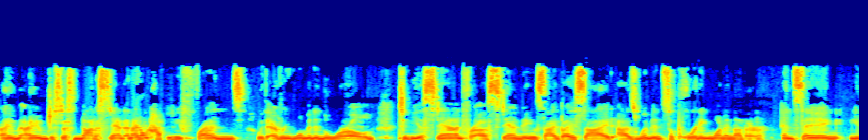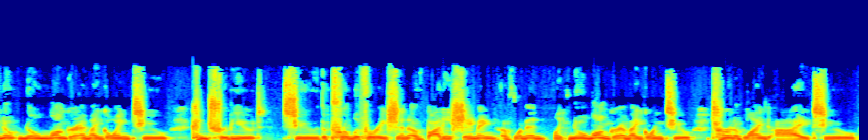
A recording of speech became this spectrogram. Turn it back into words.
I am, I am just a, not a stand. And I don't have to be friends with every woman in the world to be a stand for us standing side by side as women supporting one another and saying, you know, no longer am I going to contribute to the proliferation of body shaming of women. Like no longer am I going to turn a blind eye to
